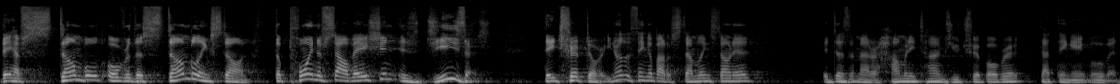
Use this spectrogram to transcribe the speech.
They have stumbled over the stumbling stone. The point of salvation is Jesus. They tripped over it. You know the thing about a stumbling stone is? It doesn't matter how many times you trip over it, that thing ain't moving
